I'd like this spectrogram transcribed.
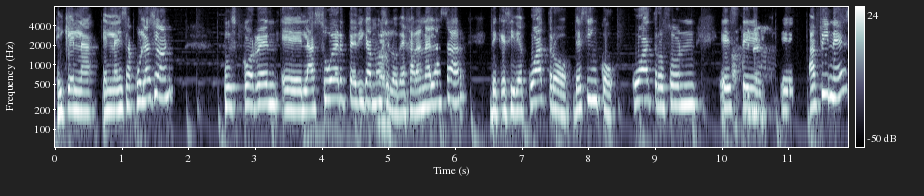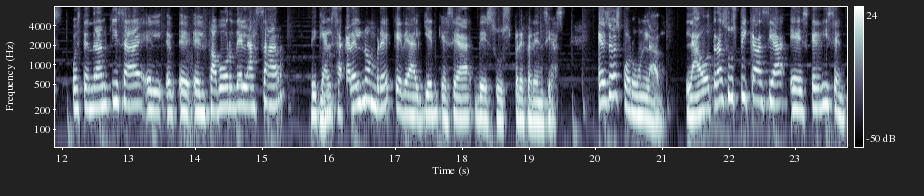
Y que en la, en la insaculación, pues corren eh, la suerte, digamos, se lo dejarán al azar, de que si de cuatro, de cinco, cuatro son este, afines, eh, pues tendrán quizá el, el, favor del azar de que al sacar el nombre quede alguien que sea de sus preferencias. Eso es por un lado. La otra suspicacia es que dicen,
